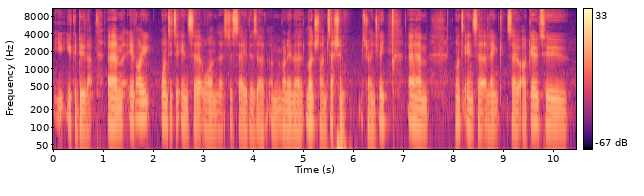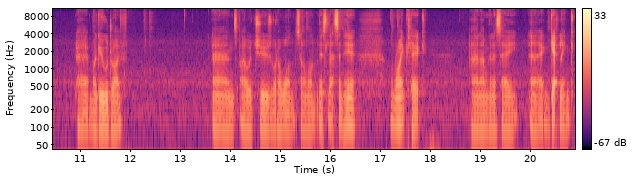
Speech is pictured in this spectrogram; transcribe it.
you, you could do that. Um, if I wanted to insert one, let's just say there's a, I'm running a lunchtime session, strangely. Um, I want to insert a link. So I'll go to uh, my Google Drive and I would choose what I want. So I want this lesson here. Right click and I'm going to say uh, get link.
